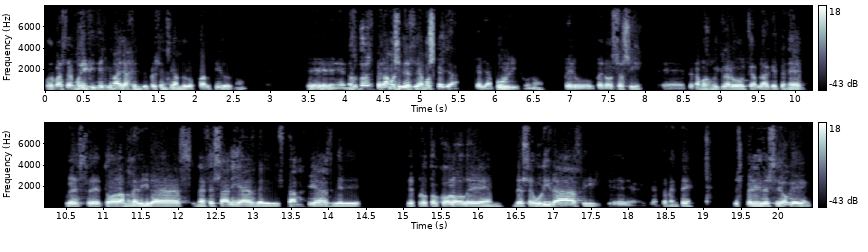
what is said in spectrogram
pues va a ser muy difícil que no haya gente presenciando los partidos, ¿no? Eh, nosotros esperamos y deseamos que haya, que haya público, ¿no? Pero, pero eso sí, eh, tenemos muy claro que habrá que tener pues eh, todas las medidas necesarias de distancias, de, de protocolo de, de, seguridad y que evidentemente espero y deseo que,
